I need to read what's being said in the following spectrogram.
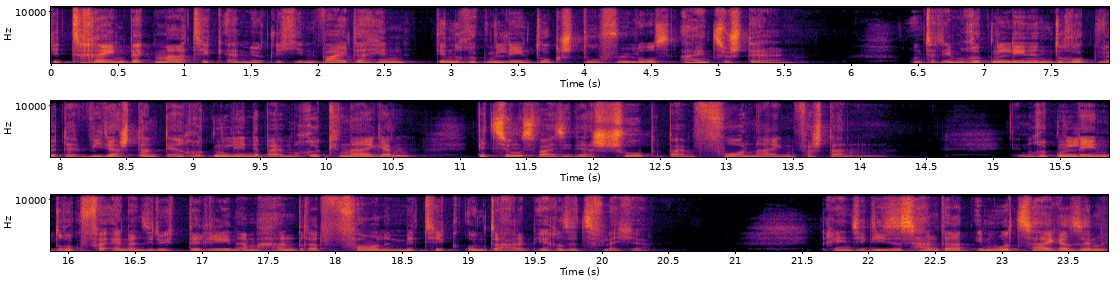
Die Trainback-Matic ermöglicht Ihnen weiterhin, den Rückenlehndruck stufenlos einzustellen. Unter dem Rückenlehnendruck wird der Widerstand der Rückenlehne beim Rückneigen bzw. der Schub beim Vorneigen verstanden. Den Rückenlehndruck verändern Sie durch Drehen am Handrad vorne mittig unterhalb Ihrer Sitzfläche. Drehen Sie dieses Handrad im Uhrzeigersinn,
